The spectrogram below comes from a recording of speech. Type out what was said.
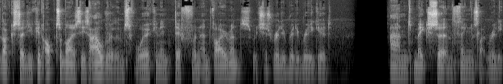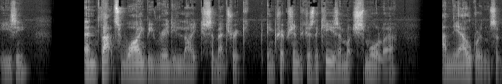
like I said, you can optimize these algorithms for working in different environments, which is really, really, really good, and makes certain things like really easy. And that's why we really like symmetric encryption because the keys are much smaller, and the algorithms are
